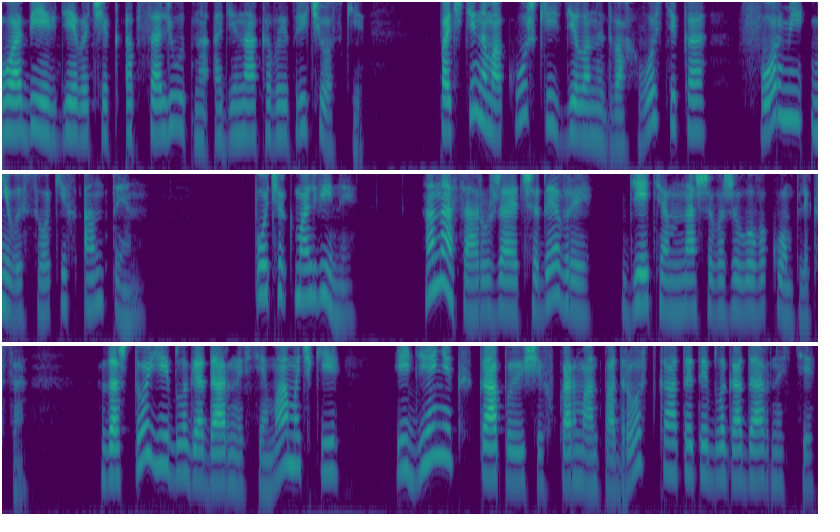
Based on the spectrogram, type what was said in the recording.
У обеих девочек абсолютно одинаковые прически. Почти на макушке сделаны два хвостика в форме невысоких антенн почерк Мальвины. Она сооружает шедевры детям нашего жилого комплекса, за что ей благодарны все мамочки, и денег, капающих в карман подростка от этой благодарности,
